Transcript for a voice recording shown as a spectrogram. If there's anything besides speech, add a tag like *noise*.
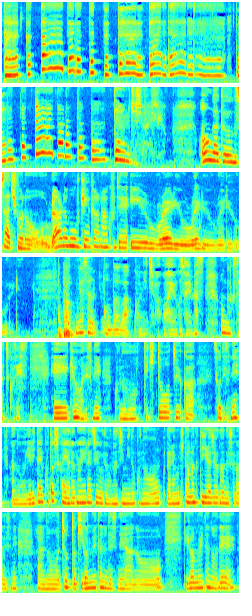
タラッタッタタラッタッタタラタラタララタラッタッタタラッタッタタラタ音楽幸子の誰も聴かなくていいラディオラディオラディオラディオはい皆さんこんばんはこんにちはおはようございます音楽幸子です、えー、今日はですねこの適当というかそうですね。あのやりたいことしかやらないラジオでおなじみのこの誰も聞かなくていいラジオなんですがですね。あのちょっと気が向いたのですね。あの気が向いたので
